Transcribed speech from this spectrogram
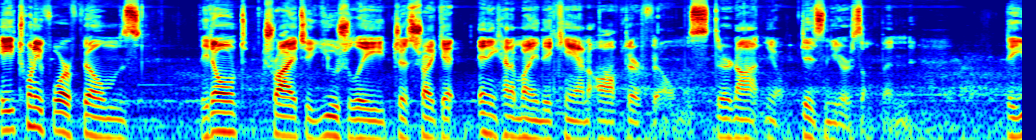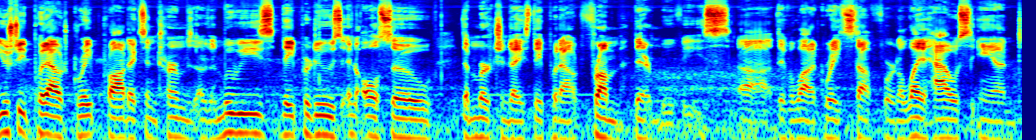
A24 films, they don't try to usually just try to get any kind of money they can off their films. They're not, you know, Disney or something. They usually put out great products in terms of the movies they produce and also the merchandise they put out from their movies. Uh, they have a lot of great stuff for the Lighthouse and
